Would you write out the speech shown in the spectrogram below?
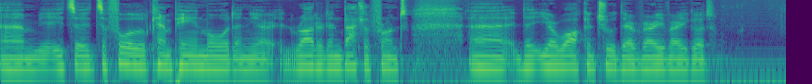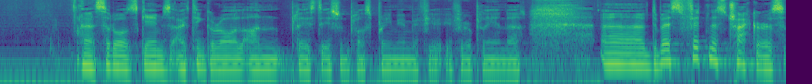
Um, it's a it's a full campaign mode, and you're rather than Battlefront uh, that you're walking through. They're very very good. Uh, so those games I think are all on PlayStation Plus Premium if you if you're playing that. Uh, the best fitness trackers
